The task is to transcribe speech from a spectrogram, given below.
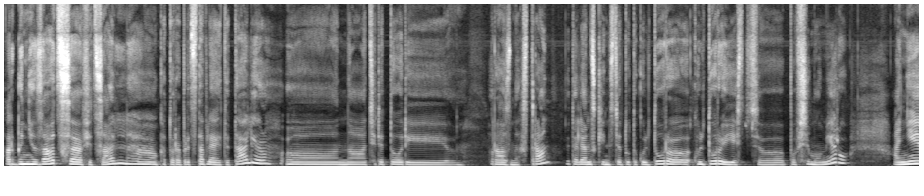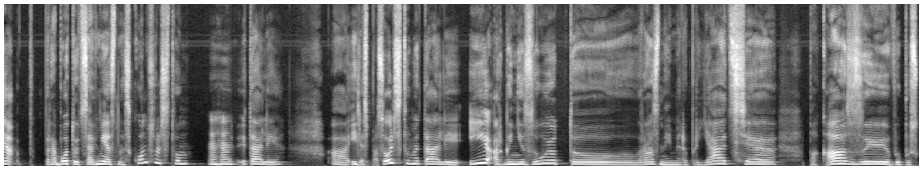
организация официальная, которая представляет Италию э, на территории разных стран. Итальянские институты культуры, культуры есть э, по всему миру. они работают совместно с консульством Мгм. Италии а, или с посольством Италии и организуют э, разные мероприятия, показы, выпуск,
